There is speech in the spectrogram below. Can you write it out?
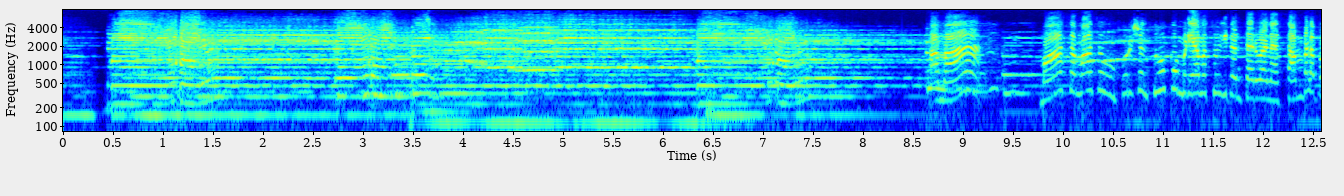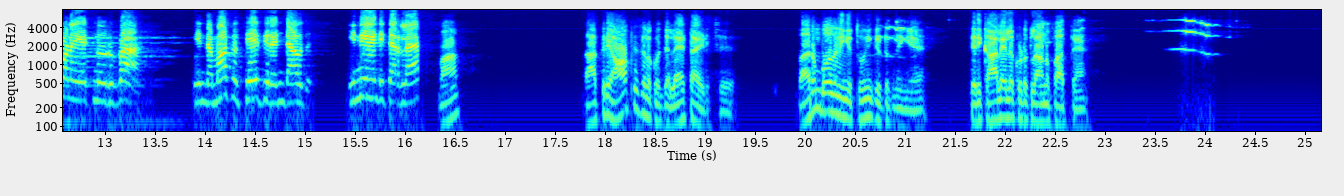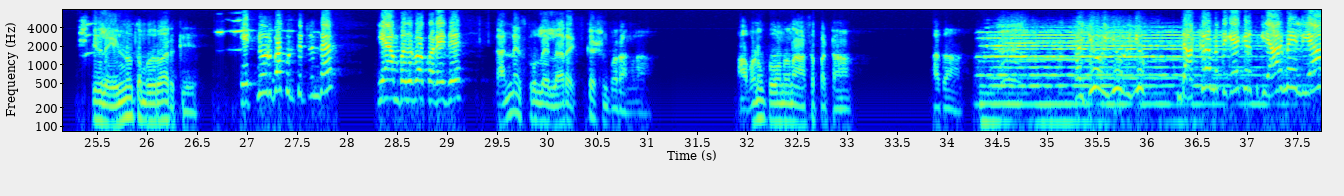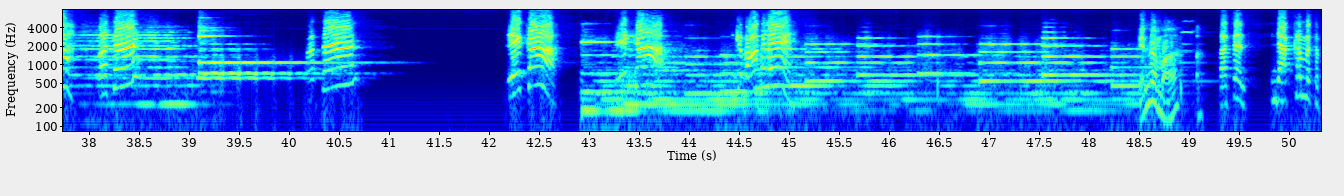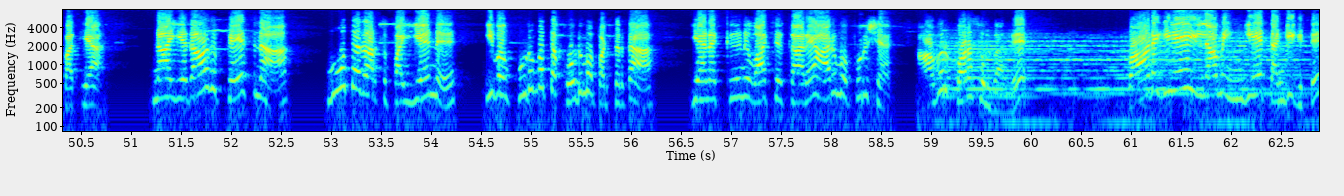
ஆமா மாசம் மாசம் உன் புருஷன் தூக்க முடியாம தூக்கிட்டு வந்து தருவான. சம்பள பணம் எட்நூறு ரூபாய். இந்த மாசம் தேதி ரெண்டாவது. இன்னும் ஏண்டி தரல? ராத்திரி ஆபீஸ்ல கொஞ்சம் லேட் ஆயிடுச்சு. வரும்போது நீங்க தூங்கிட்டு இருந்தீங்க. சரி காலையில கொடுக்கலாம்னு பார்த்தேன். இதுல 750 ரூபா இருக்கு. எட்நூறு ரூபாய் கொடுத்துட்டு இருந்த? ஏன் ஐம்பது ரூபாய் குறையுது? கண்ணை ஸ்கூல்ல எல்லாரும் எக்ஸ்கர்ஷன் போறாங்களாம். அவனும் போகணும்னு ஆசைப்பட்டான். அதான். ஐயோ ஐயோ ஐயோ இந்த அக்கிரமத்தை கேட்கறதுக்கு யாருமே இல்லையா? வசன் வசன் ரேகா? ரேகா? இங்க வாங்களே என்னம்மா? வசந்த் இந்த அக்கிரமத்தை பாத்தியா? நான் ஏதாவது பேசினா மூத்ததார்த்து பையன்னு இவன் குடும்பத்தை கொடுமைப்படுத்துறதா? எனக்குன்னு வாச்சிருக்காரே அருமை புருஷன். அவர் குறை சொல்வாரு. வாடகையே இல்லாம இங்கேயே தங்கிக்கிட்டு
